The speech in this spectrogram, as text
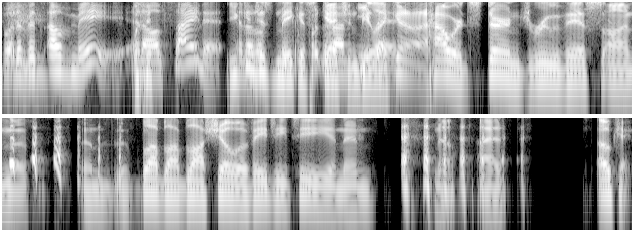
What if it's of me and I'll sign it? You can just make a can sketch and be like, uh, Howard Stern drew this on the, on the blah blah blah show of AGT, and then no, I okay.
